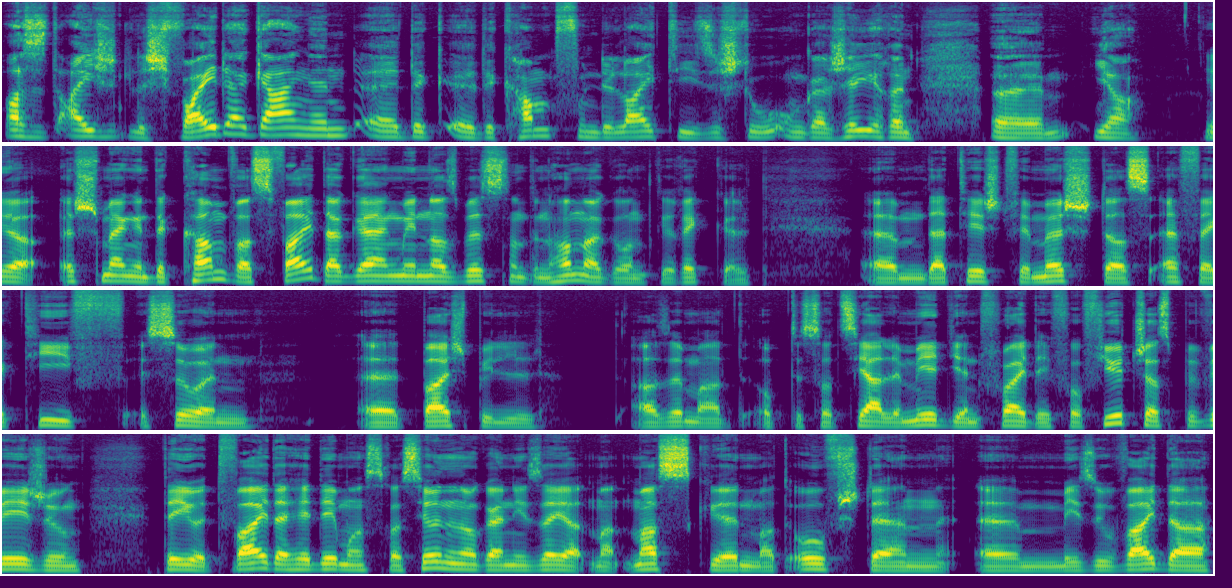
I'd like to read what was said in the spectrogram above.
ass het eigentlich weitergangen äh, de, äh, de Kampf vun de Leiit die sech do engagieren? Ähm, ja. Ja es schmengen de Kampf was weitergang min ass bis an den Hangrund gerekelt. Ähm, dat techt fir mcht das effektiv so ein äh, Beispiel as immer op de soziale Medien Friday for Futures Bewegung, déi huet weiter he Demonstrationen organiiséiert mat Masken, mat ofstern ähm, so weiter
